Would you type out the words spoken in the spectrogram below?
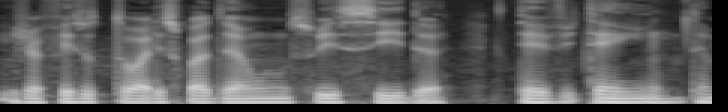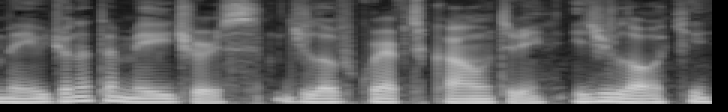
que já fez o Thor Esquadrão Suicida, teve, tem também o Jonathan Majors de Lovecraft Country e de Loki,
